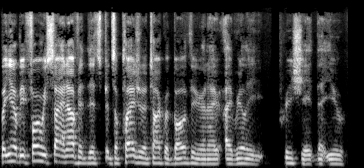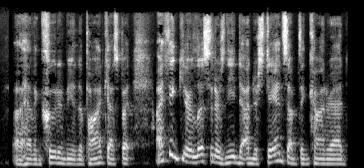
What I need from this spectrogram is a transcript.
But you know, before we sign off, it, it's it's a pleasure to talk with both of you, and I, I really appreciate that you uh, have included me in the podcast. But I think your listeners need to understand something, Conrad.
